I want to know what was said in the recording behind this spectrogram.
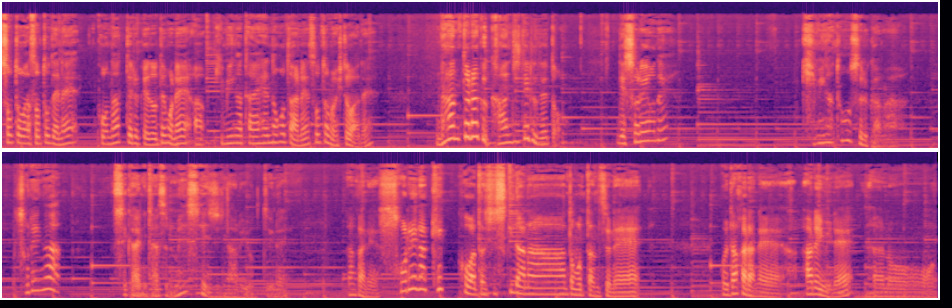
外は外でねこうなってるけどでもねあ君が大変なことはね外の人はねなんとなく感じてるぜと。でそれをね君がどうするかがそれが世界に対するメッセージになるよっていうね。なんかねそれが結構私好きだなと思ったんですよね。これだからねある意味ねあの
